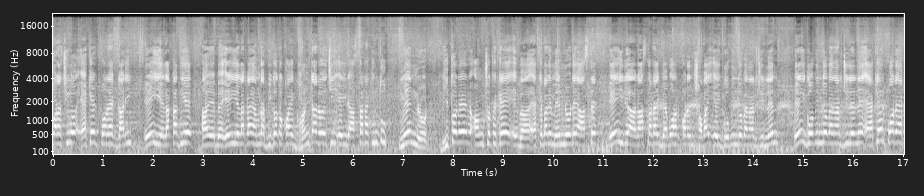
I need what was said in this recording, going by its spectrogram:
করা ছিল। একের পর এক গাড়ি এই এলাকা দিয়ে এই এলাকায় আমরা বিগত কয়েক ঘণ্টা রয়েছি। এই রাস্তাটা কিন্তু মেন রোড ভিতরের অংশ থেকে একেবারে মেন রোডে আসতে এই রাস্তাটাই ব্যবহার করেন সবাই, এই গোবিন্দ ব্যানার্জি লেন। এই গোবিন্দ ব্যানার্জি লেনে একের পর এক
